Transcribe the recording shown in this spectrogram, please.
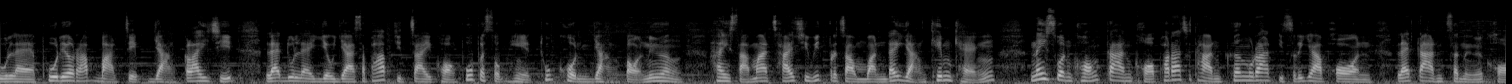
ดูแลผู้ได้รับบาดเจ็บอย่างใกล้ชิด และดูแลเยียวยาสภาพจิตใจของผู้ประสบเหตุทุกคนอย่างต่อเนื่องให้สามารถใช้ชีวิตประจำวันได้อย่างเข้มแข็ง ในส่วนของการขอพระราชทานเครื่องราชอิสริยาภรณ์ และการเสนอขอ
